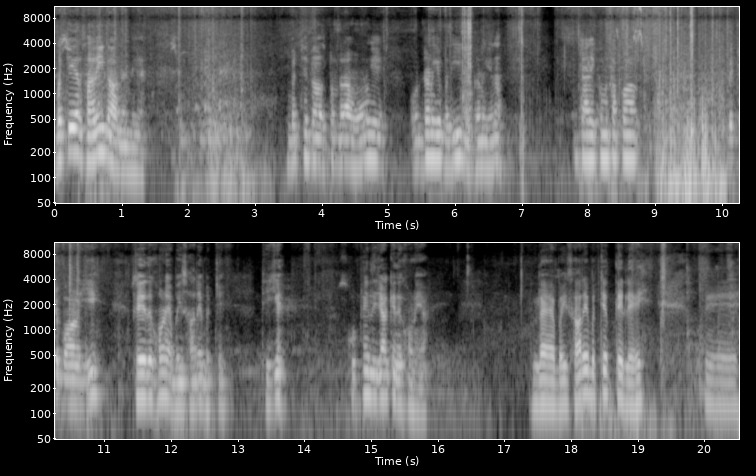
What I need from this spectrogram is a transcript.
ਬੱਚੇ ਯਾਰ ਸਾਰੇ ਹੀ ਲਾ ਲੈਨੇ ਆ। ਬੱਚੇ 10 15 ਹੋਣਗੇ, ਉੱਡਣਗੇ, ਵਧੀਆ ਲੱਗਣਗੇ ਨਾ। ਚੱਲ ਇੱਕ ਮਿੰਟ ਆਪਾਂ ਵਿੱਚ ਬਾਲ ਜੀ, ਫੇਰ ਦਿਖਾਉਣੇ ਆ ਬਈ ਸਾਰੇ ਬੱਚੇ। ਠੀਕ ਹੈ? ਕੁੱਠੇ ਲਿਜਾ ਕੇ ਦਿਖਾਉਣੇ ਆ। ਲੈ ਬਈ, ਸਾਰੇ ਬੱਚੇ ਉੱਤੇ ਲੈ ਆਏ ਤੇ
